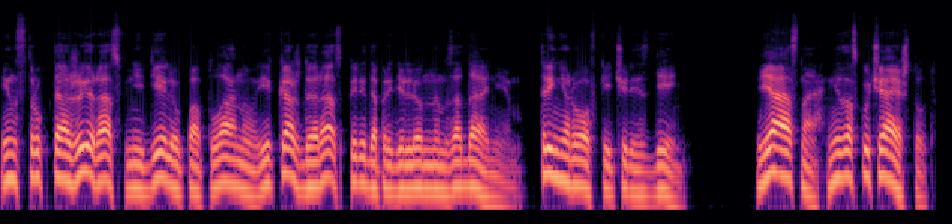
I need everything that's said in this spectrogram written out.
Инструктажи раз в неделю по плану и каждый раз перед определенным заданием. Тренировки через день. Ясно, не заскучаешь тут.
